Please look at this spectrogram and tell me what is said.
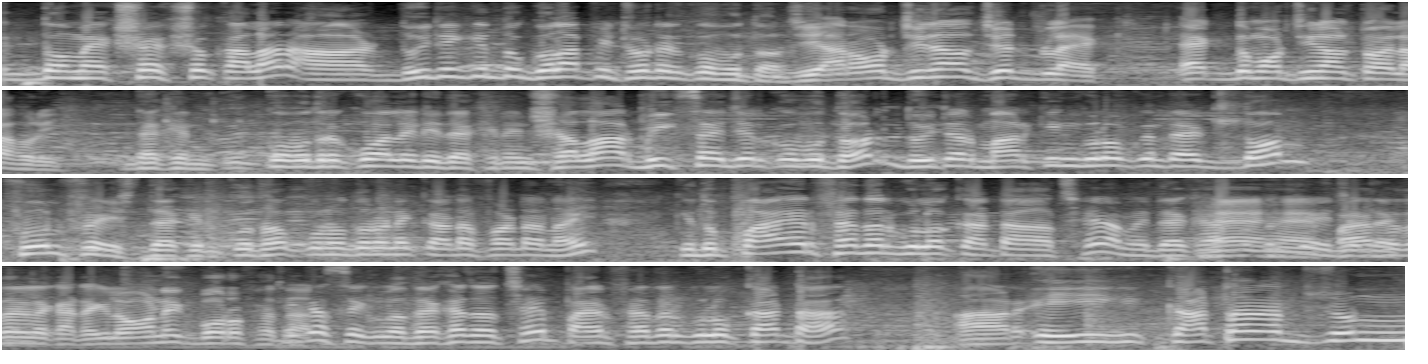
একদম একশো একশো কালার আর দুইটা কিন্তু গোলাপি ঠোঁটের কবুতর। জি আর অরিজিনাল জেড ব্ল্যাক একদম অরিজিনাল টয়লা হরি দেখেন কবুতরের কোয়ালিটি দেখেন ইনশাল্লাহ আর বিগ সাইজের কবুতর দুইটার মার্কিংগুলো কিন্তু একদম ফুল ফ্রেশ। দেখেন কোথাও কোনো ধরনের কাটা ফাটা নাই কিন্তু পায়ের ফেদারগুলো কাটা আছে আমি দেখা হ্যাঁ হ্যাঁ কাটা এগুলো অনেক বড় ফেদার। ঠিক আছে এগুলো দেখা যাচ্ছে পায়ের ফেদারগুলো কাটা। আর এই কাটার জন্য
